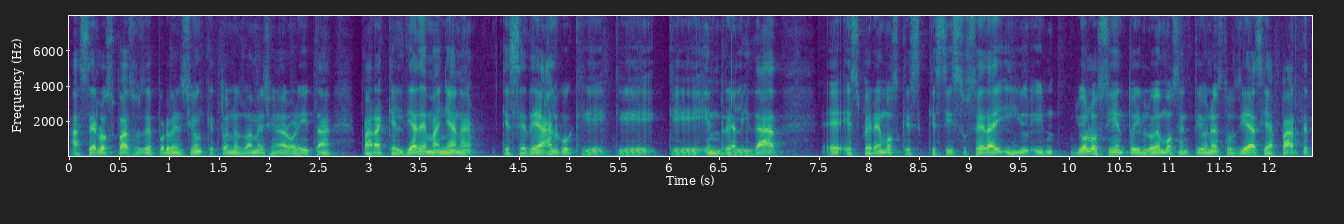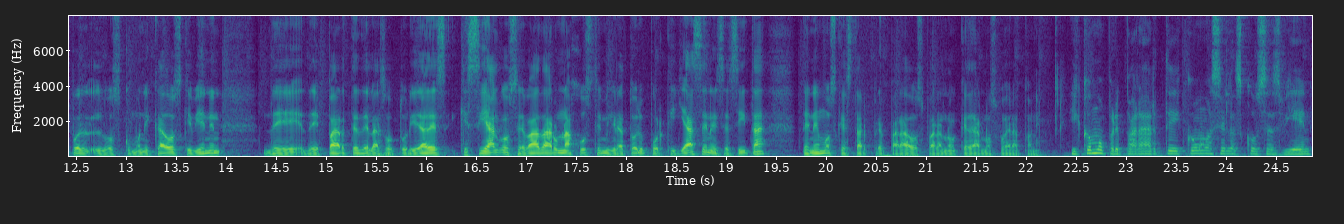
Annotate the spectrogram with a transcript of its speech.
Hacer los pasos de prevención que Tony nos va a mencionar ahorita para que el día de mañana que se dé algo que, que, en realidad eh, esperemos que, que, sí suceda y, y, yo lo siento y lo hemos sentido en estos días y aparte pues los comunicados que vienen de, parte de las autoridades que si algo se va a dar un ajuste migratorio porque ya se necesita, tenemos que estar preparados para no quedarnos fuera, Tony. ¿Y cómo prepararte? ¿Cómo hacer las cosas bien?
